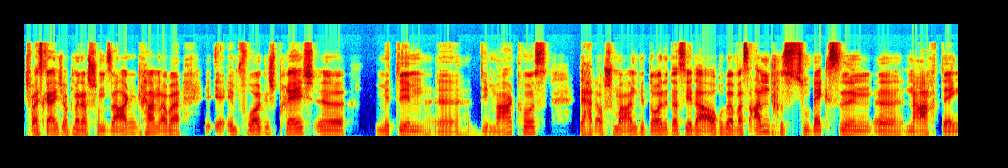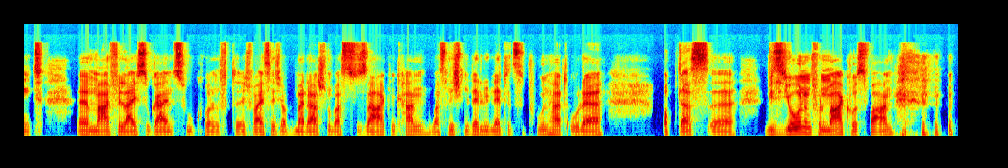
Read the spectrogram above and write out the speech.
ich weiß gar nicht, ob man das schon sagen kann, aber i- im Vorgespräch äh, mit dem, äh, dem Markus, der hat auch schon mal angedeutet, dass ihr da auch über was anderes zu wechseln äh, nachdenkt, äh, mal vielleicht sogar in Zukunft. Ich weiß nicht, ob man da schon was zu sagen kann, was nicht mit der Lünette zu tun hat oder ob das äh, Visionen von Markus waren.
